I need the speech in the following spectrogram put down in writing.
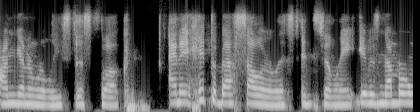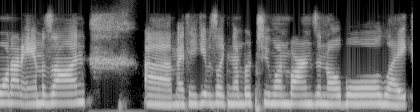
I'm gonna release this book." And it hit the bestseller list instantly. It was number one on Amazon. Um, I think it was like number two on Barnes and Noble. Like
